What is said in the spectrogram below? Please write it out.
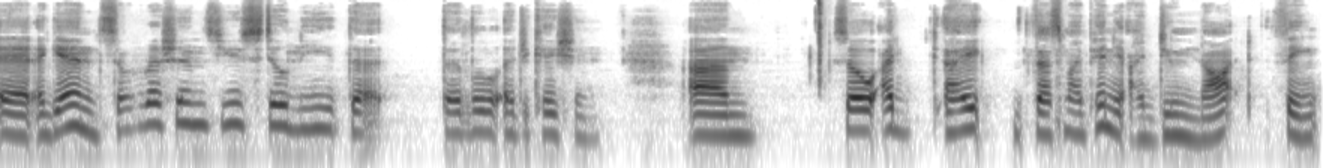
And again, some professions you still need that that little education. Um, so I, I that's my opinion. I do not think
